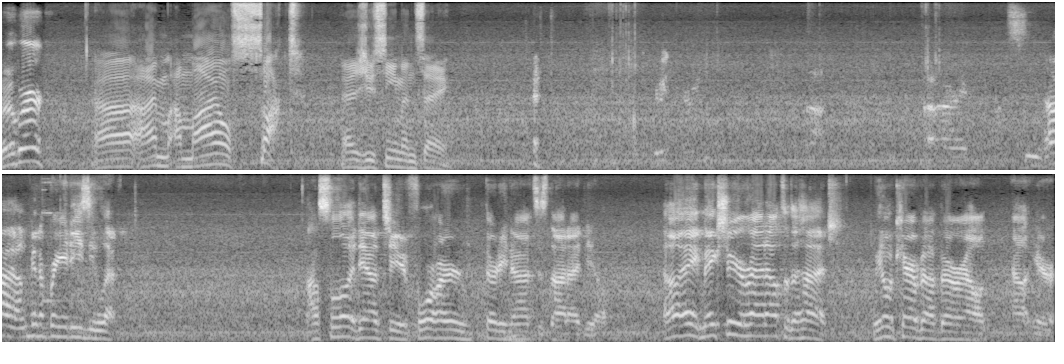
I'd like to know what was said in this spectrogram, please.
Uber? Uh, I'm a mile sucked, as you seamen say. see. Alright, I'm gonna bring it easy left. I'll slow it down to 430 knots is not ideal. Oh, hey, make sure you're right out to the HUD. We don't care about barrel out, out here.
